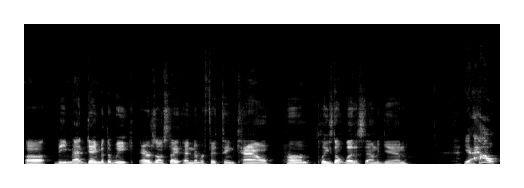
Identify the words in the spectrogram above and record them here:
Uh the Matt game of the week, Arizona State and number 15 Cal. Herm, please don't let us down again. Yeah, how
